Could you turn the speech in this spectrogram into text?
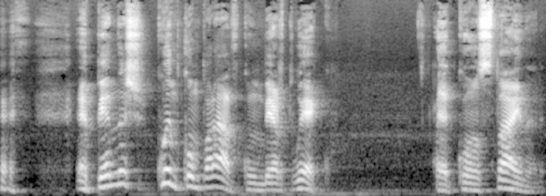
apenas quando comparado com Humberto Eco, com Steiner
